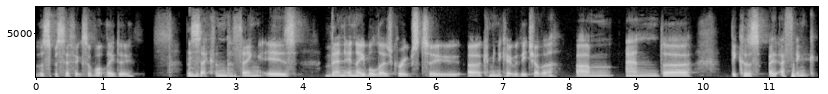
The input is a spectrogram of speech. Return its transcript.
the specifics of what they do. The mm-hmm. second thing is then enable those groups to uh, communicate with each other. Um, and uh, because I, I, think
